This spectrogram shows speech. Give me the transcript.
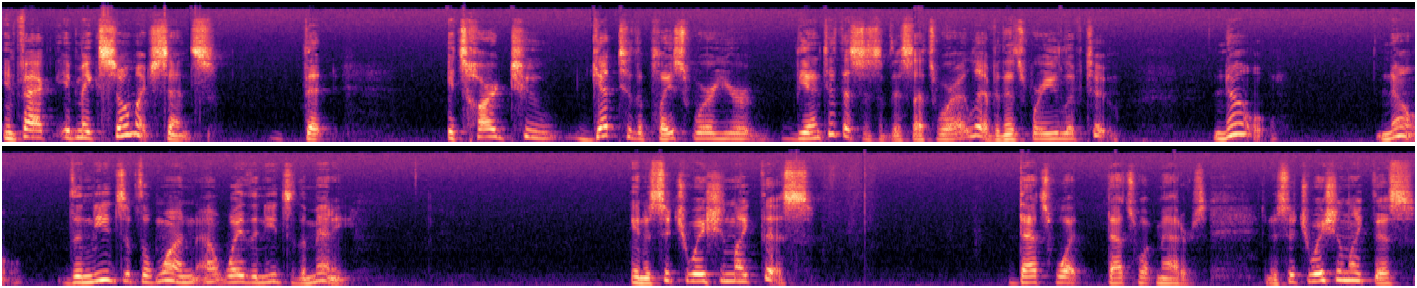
In fact, it makes so much sense that it's hard to get to the place where you're the antithesis of this. That's where I live, and that's where you live too. No, no. The needs of the one outweigh the needs of the many. In a situation like this, that's what that's what matters. In a situation like this,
